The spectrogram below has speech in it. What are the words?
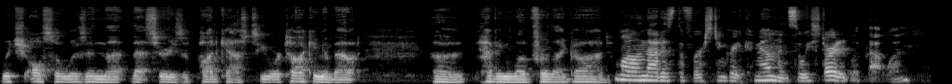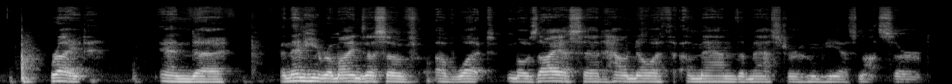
which also was in that that series of podcasts you were talking about, uh, having love for thy God. Well, and that is the first and great commandment. So we started with that one. Right. And uh, and then he reminds us of of what Mosiah said, how knoweth a man the master whom he has not served.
